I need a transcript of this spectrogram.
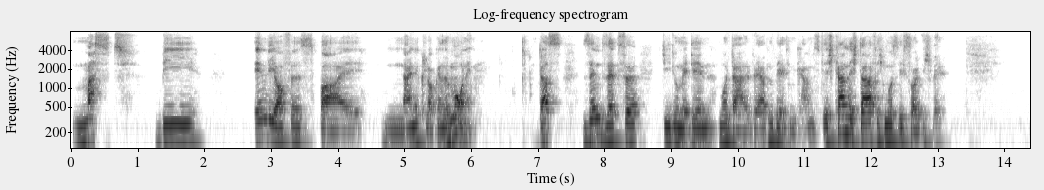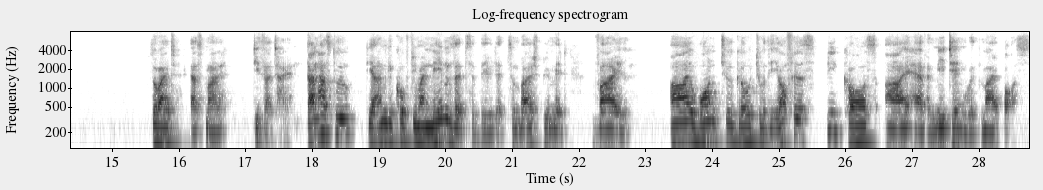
must be in the office by 9 o'clock in the morning. Das sind Sätze, die du mit den Modalverben bilden kannst. Ich kann, ich darf, ich muss, ich soll, ich will. Soweit erstmal dieser Teil. Dann hast du dir angeguckt, wie man Nebensätze bildet, zum Beispiel mit weil. I want to go to the office because I have a meeting with my boss.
